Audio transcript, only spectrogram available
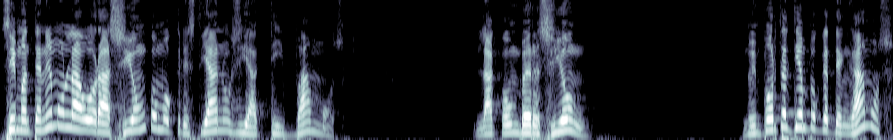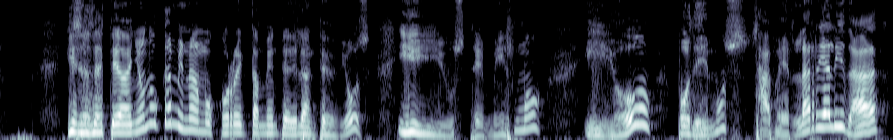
Si mantenemos la oración como cristianos y activamos la conversión, no importa el tiempo que tengamos, Quizás este año no caminamos correctamente delante de Dios. Y usted mismo y yo podemos saber la realidad,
